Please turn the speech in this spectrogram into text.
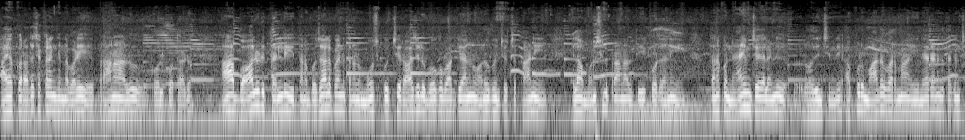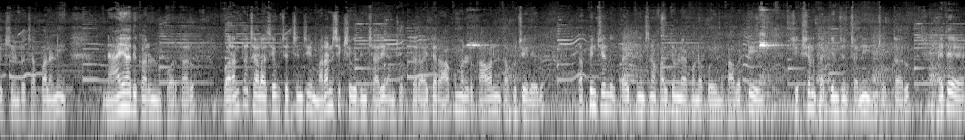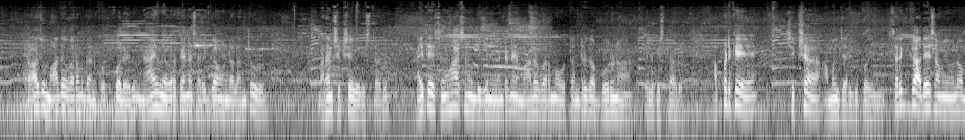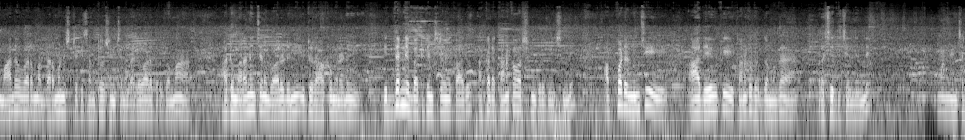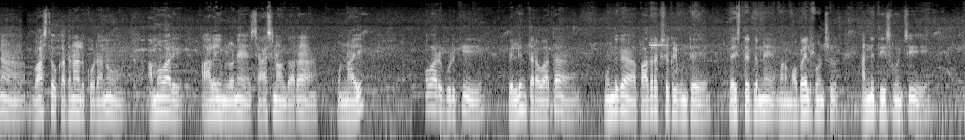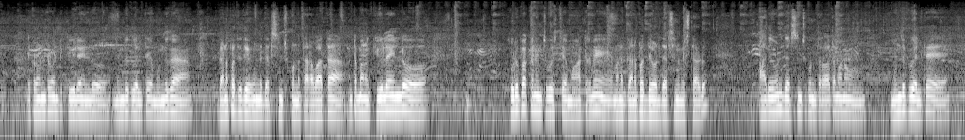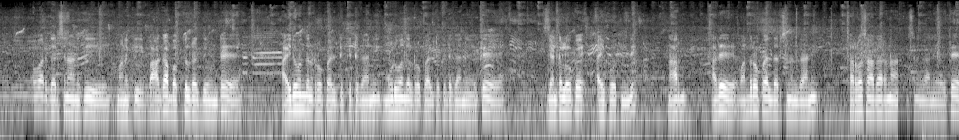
ఆ యొక్క రథచక్రం కింద పడి ప్రాణాలు కోల్పోతాడు. ఆ బాలుడి తల్లి తన భుజాలపైన తనను మోసుకొచ్చి రాజులు భోగభాగ్యాలను అనుభవించవచ్చు కానీ ఇలా మనుషులు ప్రాణాలు తీయకూడదని తనకు న్యాయం చేయాలని రోధించింది. అప్పుడు మాధవ వర్మ ఈ నేరానికి తగిన శిక్ష ఏంటో చెప్పాలని న్యాయాధికారులను కోరతారు. వారంతా చాలాసేపు చర్చించి మరణశిక్ష విధించాలి అని చెప్తారు. అయితే రాకుమారుడు కావాలని తప్పు చేయలేదు. తప్పించేందుకు ప్రయత్నించినా ఫలితం లేకుండా పోయింది కాబట్టి శిక్షను తగ్గించని చెప్తారు. అయితే రాజు మాధవవరం దానికి ఒప్పుకోలేదు. న్యాయం ఎవరికైనా సరిగ్గా ఉండాలంటూ మరణశిక్ష విధిస్తాడు. అయితే సింహాసనం దిగిన వెంటనే మాధవవర్మ ఓ తండ్రిగా బోరున పిలిపిస్తాడు అప్పటికే శిక్ష అమలు జరిగిపోయింది. సరిగ్గా అదే సమయంలో మాధవవర్మ ధర్మనిష్టకి సంతోషించిన బెజవాడ దుర్గమ్మ అటు మరణించిన బాలుడిని ఇటు రాకుమరుని ఇద్దరిని బతికించడమే కాదు అక్కడ కనకవర్షం కురిపించింది. అప్పటి నుంచి ఆ దేవికి కనకదుర్గమ్మగా ప్రసిద్ధి చెందింది. సంబంధించిన వాస్తవ కథనాలు కూడాను అమ్మవారి ఆలయంలోనే శాసనాల ద్వారా ఉన్నాయి. అమ్మవారి గుడికి వెళ్ళిన తర్వాత ముందుగా పాదరక్షకులు ఉంటే ప్లేస్ దగ్గరనే మన మొబైల్ ఫోన్స్ అన్నీ తీసి ఉంచి ఇక్కడ ఉన్నటువంటి క్యూ లైన్లో ముందుకు వెళ్తే ముందుగా గణపతి దేవుణ్ణి దర్శించుకున్న తర్వాత అంటే మనం క్యూ లైన్లో కుడి పక్క నుంచి వస్తే మాత్రమే మన గణపతి దేవుడు దర్శనమిస్తాడు. ఆ దేవుడిని దర్శించుకున్న తర్వాత మనం ముందుకు వెళ్తే అమ్మవారి దర్శనానికి మనకి బాగా భక్తులు రద్దీ ఉంటే ఐదు వందల రూపాయల టికెట్ కానీ మూడు వందల రూపాయల టికెట్ కానీ అయితే గంటలోపే అయిపోతుంది. నార్మ్ అదే వంద రూపాయల దర్శనం కానీ సర్వసాధారణ దర్శనం కానీ అయితే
